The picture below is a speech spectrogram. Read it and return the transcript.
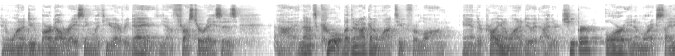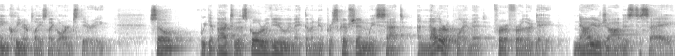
and want to do barbell racing with you every day, you know, thruster races. Uh, and that's cool, but they're not going to want to for long. And they're probably going to want to do it either cheaper or in a more exciting, cleaner place like Orange Theory. So we get back to this goal review, we make them a new prescription, we set another appointment for a further date. Now your job is to say,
